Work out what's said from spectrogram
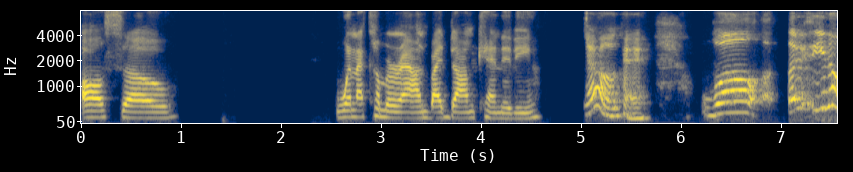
also "When I Come Around" by Dom Kennedy. Oh, okay. Well, you know,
